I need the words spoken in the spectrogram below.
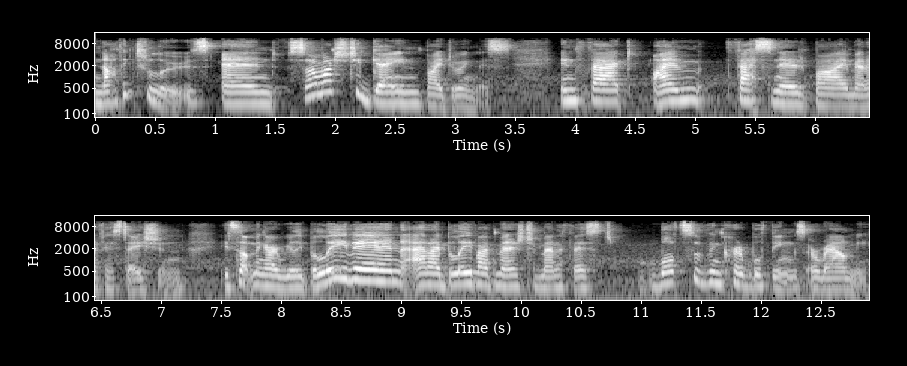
nothing to lose and so much to gain by doing this. In fact, I'm fascinated by manifestation. It's something I really believe in and I believe I've managed to manifest lots of incredible things around me.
